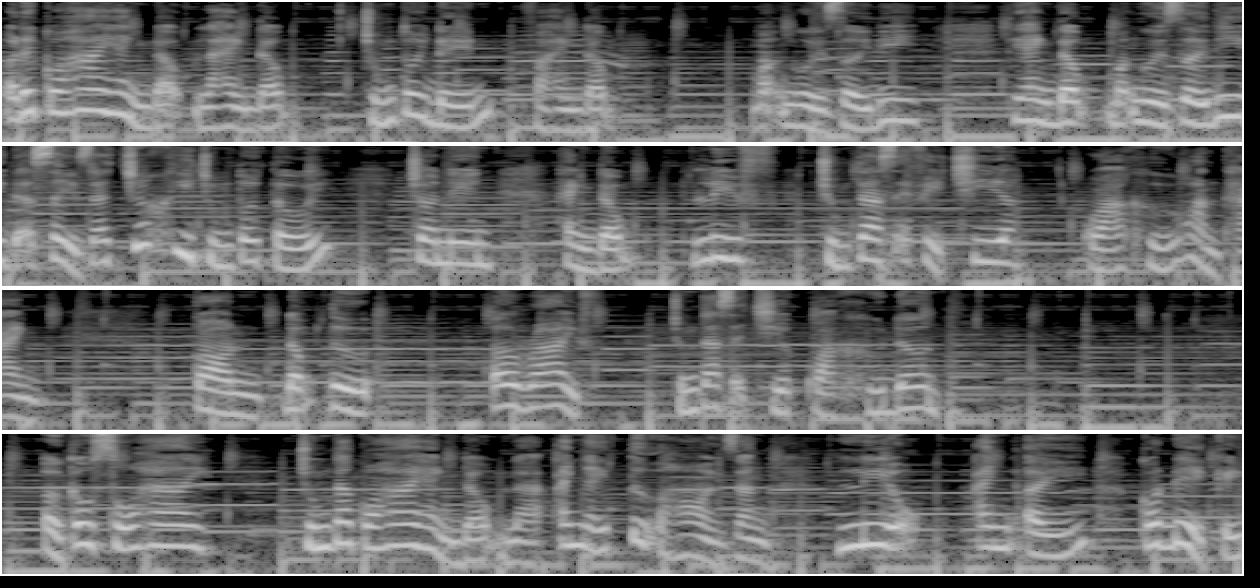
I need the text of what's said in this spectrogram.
Ở đây có hai hành động là hành động chúng tôi đến và hành động mọi người rời đi. Thì hành động mọi người rời đi đã xảy ra trước khi chúng tôi tới, cho nên hành động leave chúng ta sẽ phải chia quá khứ hoàn thành. Còn động từ arrive chúng ta sẽ chia quá khứ đơn. Ở câu số 2, chúng ta có hai hành động là anh ấy tự hỏi rằng liệu anh ấy có để cái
